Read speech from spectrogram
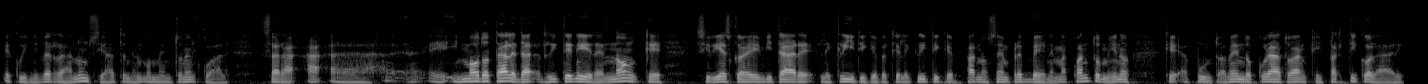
e quindi verrà annunziata nel momento nel quale sarà in modo tale da ritenere non che si riescano a evitare le critiche perché le critiche fanno sempre bene ma quantomeno che appunto avendo curato anche i particolari,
